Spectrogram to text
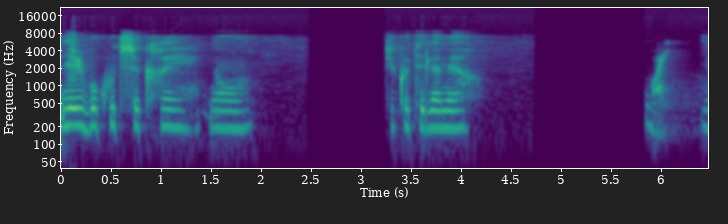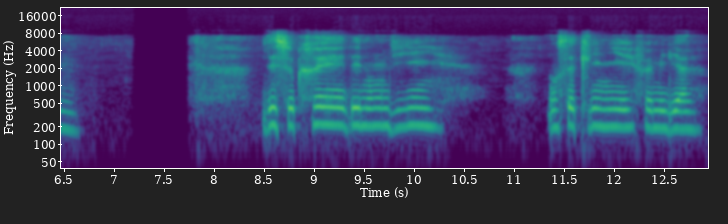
Il y a eu beaucoup de secrets dans... du côté de la mère. Oui. Hum. Des secrets, des non-dits dans cette lignée familiale.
